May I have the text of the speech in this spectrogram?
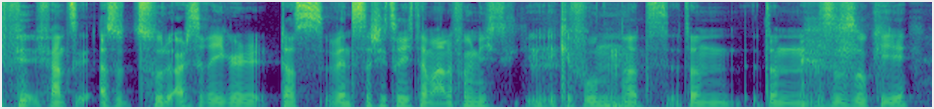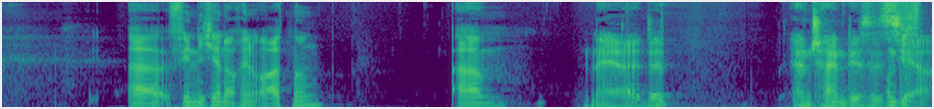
Ich, find- ich fand es also so als Regel, dass wenn es der Schiedsrichter am Anfang nicht g- gefunden hat, dann, dann ist es okay. Äh, Finde ich ja noch in Ordnung. Ähm, Naja, das, anscheinend ist es Und ich- ja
